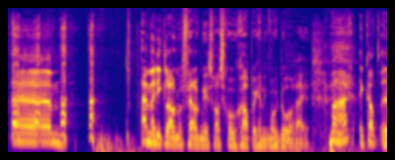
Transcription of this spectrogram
Ehm, en met die clown was verder ook niks. was gewoon grappig en ik mocht doorrijden. Maar ik had, eh,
